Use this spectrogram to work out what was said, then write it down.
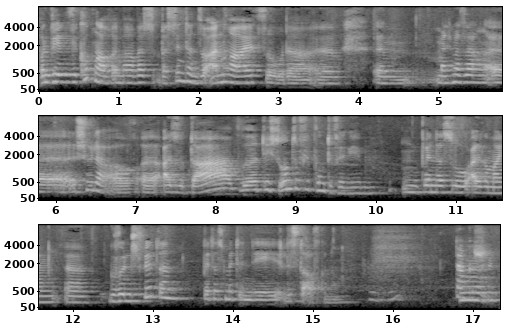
Und wir, wir gucken auch immer, was, was sind denn so Anreize oder äh, ähm, manchmal sagen äh, Schüler auch, äh, also da würde ich so und so viele Punkte vergeben. Und wenn das so allgemein äh, gewünscht wird, dann wird das mit in die Liste aufgenommen. Dankeschön.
